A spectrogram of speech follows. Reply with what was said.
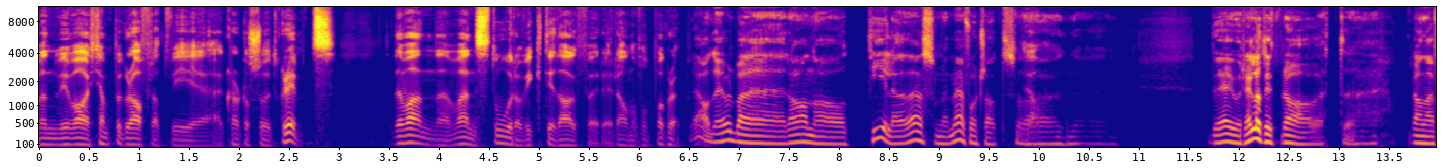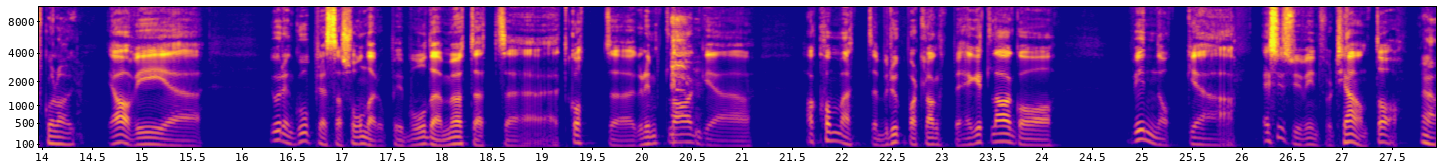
men vi var kjempeglade for at vi eh, klarte å slå ut Glimt. Det var en, var en stor og viktig dag for Rana fotballklubb. Ja, det er vel bare Rana og TIL er det det som er med fortsatt. Så Ja. det, det er jo relativt bra av et uh, Rana FK-lag. Ja, vi uh, gjorde en god prestasjon der oppe i Bodø. Møte et, eh, et godt uh, Glimt-lag. Har kommet brukbart langt med eget lag, og vinner nok Jeg syns vi vinner fortjent òg. Ja.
